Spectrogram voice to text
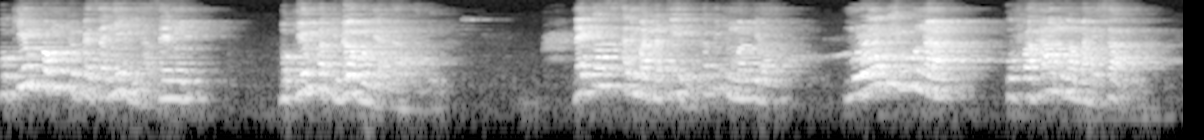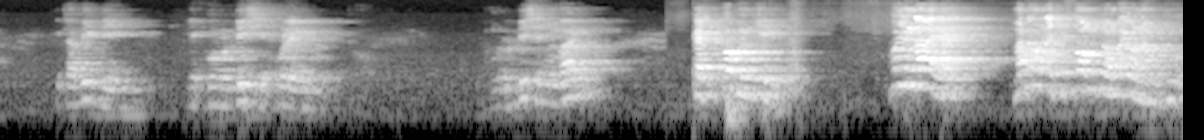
ukimpa mtu pesa nyingi hasemi, ukimpa kidogo ndiye analalamika. Na ikawa sasa ni matatizo, ikabidi mwambia, mradi huna ufahamu wa mahesabu, itabidi nikurudishe kule nilipo, mrudishe nyumbani. Kachukua mwingine huyu naye, maana unachukua mtu ambaye unamjua,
